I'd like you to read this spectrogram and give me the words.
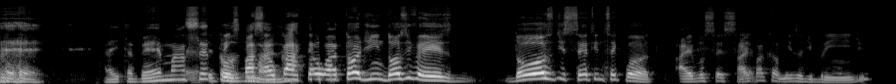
É. Aí também é macetoso. É, passar demais, o né? cartão lá todinho 12 vezes. 12 de cento e não sei quanto. Aí você sai é. com a camisa de brinde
